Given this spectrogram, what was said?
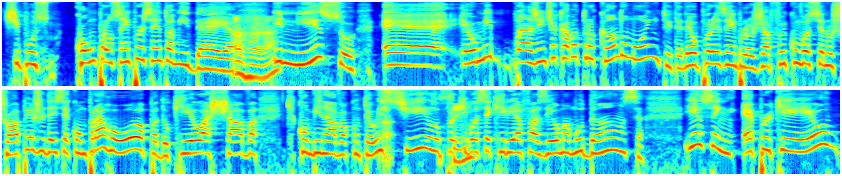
tipo, compram 100% a minha ideia. Uhum. E nisso, é, eu me, a gente acaba trocando muito, entendeu? Por exemplo, eu já fui com você no shopping e ajudei você a comprar roupa, do que eu achava que combinava com teu ah, estilo, porque você queria fazer uma mudança. E assim, é porque eu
